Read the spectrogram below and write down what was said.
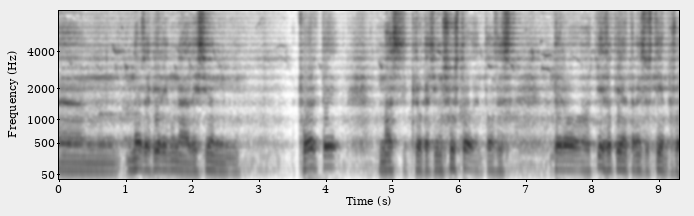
em, no refiere a una lesión fuerte, más creo que ha sido un susto, entonces, pero eso tiene también sus tiempos. Ha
